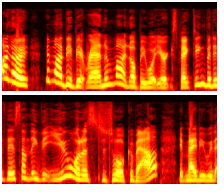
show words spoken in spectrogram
I know it might be a bit random, might not be what you're expecting, but if there's something that you want us to talk about, it may be with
